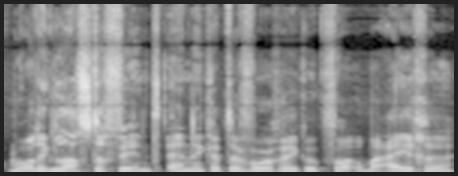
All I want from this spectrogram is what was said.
Maar wat ik lastig vind, en ik heb daar vorige week ook op mijn eigen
